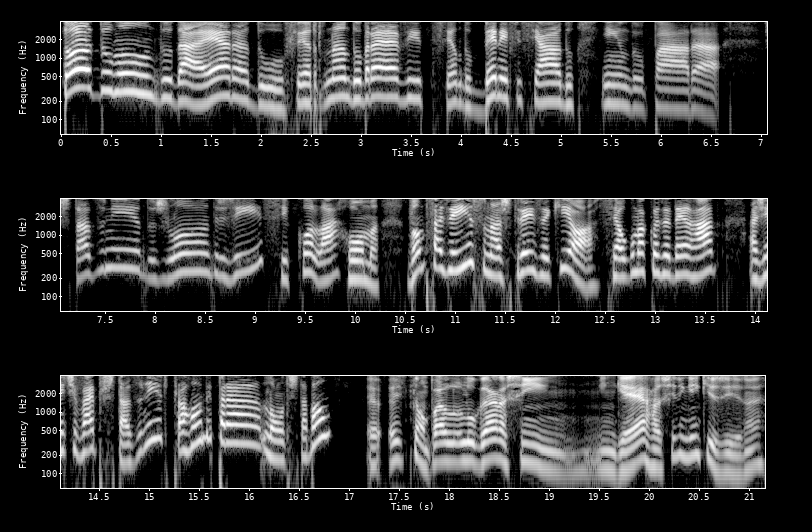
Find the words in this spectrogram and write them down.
todo mundo da era do Fernando Breve sendo beneficiado, indo para. Estados Unidos, Londres e se colar Roma. Vamos fazer isso nós três aqui, ó. Se alguma coisa der errado, a gente vai para os Estados Unidos, para Roma e para Londres, tá bom? É, é, então, para lugar assim, em guerra, assim, ninguém quis ir, né?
